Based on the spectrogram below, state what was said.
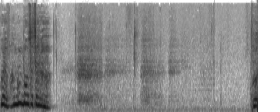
뭐야, 방금 넣었었잖아. 뒤에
